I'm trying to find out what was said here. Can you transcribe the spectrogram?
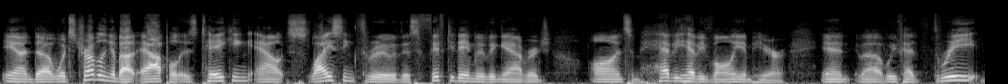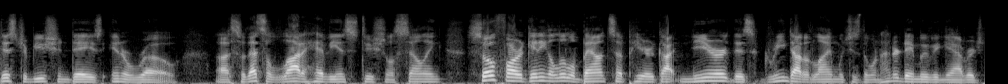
And uh, what's troubling about Apple is taking out, slicing through this 50 day moving average on some heavy, heavy volume here. And uh, we've had three distribution days in a row. Uh, so that's a lot of heavy institutional selling. So far, getting a little bounce up here, got near this green dotted line, which is the 100 day moving average,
